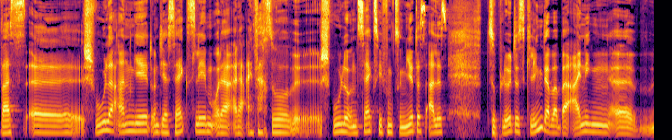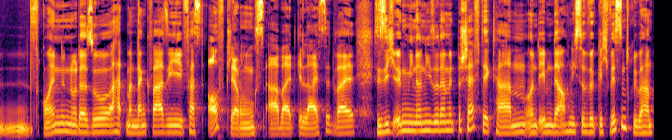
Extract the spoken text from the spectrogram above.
was äh, Schwule angeht und ihr Sexleben oder, oder einfach so äh, Schwule und Sex, wie funktioniert das alles? So blöd es klingt, aber bei einigen äh, Freundinnen oder so hat man dann quasi fast Aufklärungsarbeit geleistet, weil sie sich irgendwie noch nie so damit beschäftigt haben und eben da auch nicht so wirklich Wissen drüber haben.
